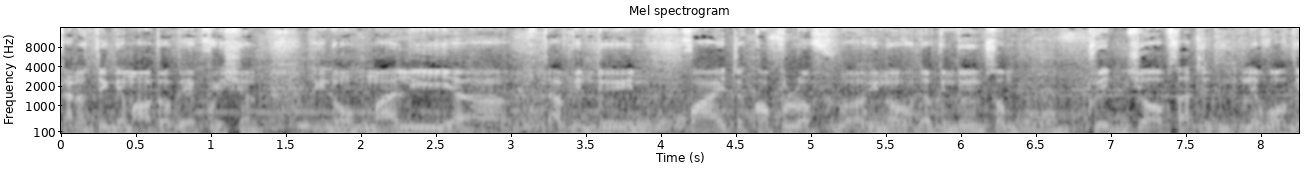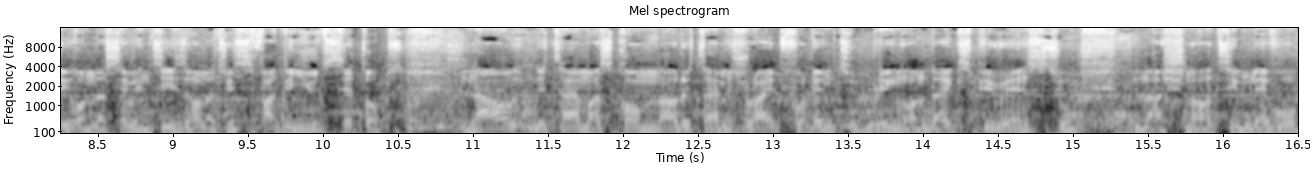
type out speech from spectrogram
Cannot take them out of the equation. You know, Mali uh, have been doing quite a couple of. Uh, you know, they've been doing some great jobs at the level of the under 17s, under 20s. In fact, the youth setups. Now the time has come. Now the time is right for them to bring on the experience to the national team level,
